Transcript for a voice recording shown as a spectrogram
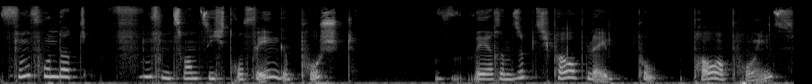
525 Trophäen gepusht wären 70 Powerplay PowerPoints.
